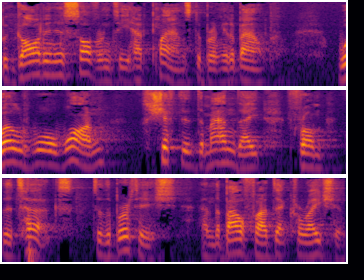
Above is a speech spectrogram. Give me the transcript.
But God, in His sovereignty, had plans to bring it about. World War I shifted the mandate from the Turks to the British, and the Balfour Declaration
